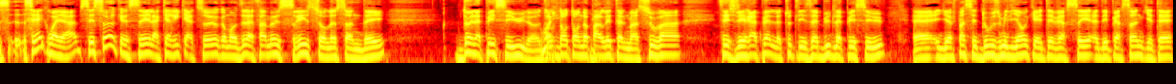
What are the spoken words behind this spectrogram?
c'est incroyable. C'est sûr que c'est la caricature, comme on dit, la fameuse cerise sur le Sunday de la PCU, là, dont- on a parlé tellement souvent. Tu sais, je les rappelle, là, tous les abus de la PCU. Euh, il y a, je pense, c'est 12 millions qui ont été versés à des personnes qui étaient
